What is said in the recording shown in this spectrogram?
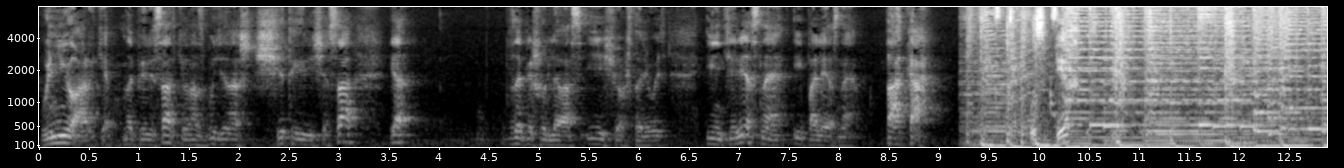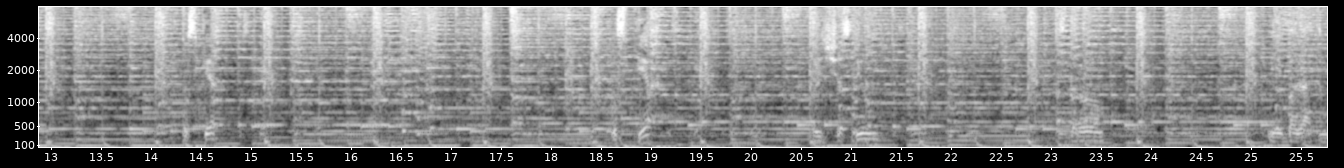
в Нью-Йорке. На пересадке у нас будет аж 4 часа. Я запишу для вас еще что-нибудь интересное и полезное. Пока! Успех! Успех! Успех! Быть счастливым, здоровым и богатым.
